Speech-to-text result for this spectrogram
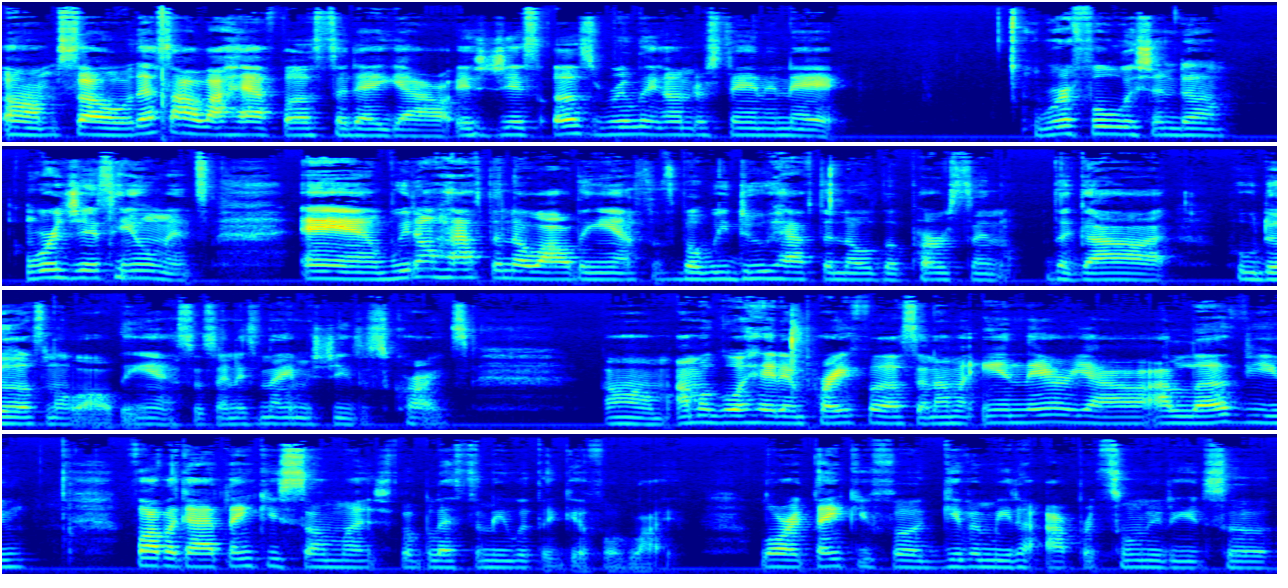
Um so that's all i have for us today y'all. It's just us really understanding that we're foolish and dumb. We're just humans and we don't have to know all the answers but we do have to know the person the god who does know all the answers, and his name is Jesus Christ. Um, I'm gonna go ahead and pray for us, and I'm gonna end there, y'all. I love you, Father God. Thank you so much for blessing me with the gift of life, Lord. Thank you for giving me the opportunity to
